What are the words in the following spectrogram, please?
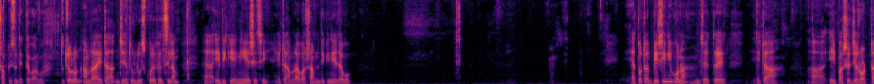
সব কিছু দেখতে পারব। তো চলুন, আমরা এটা যেহেতু লুজ করে ফেলছিলাম এদিকে নিয়ে এসেছি, এটা আমরা আবার সামনের দিকে নিয়ে যাব। এতটা বেশি নিব না, যাতে এটা এই পাশের যে রডটা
